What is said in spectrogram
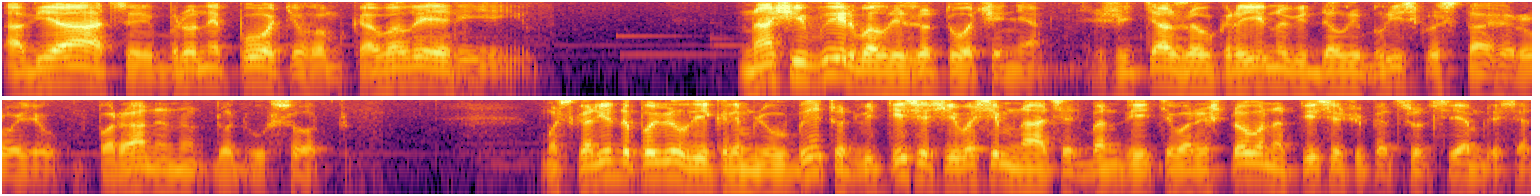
авіацією, бронепотягом, кавалерією. Наші вирвали з оточення. Життя за Україну віддали близько ста героїв, поранено до 200. Москалі доповіли Кремлю вбито 2018 бандитів, арештовано 1570.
